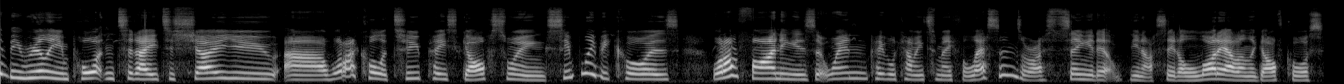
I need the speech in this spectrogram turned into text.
it'd be really important today to show you uh, what I call a two-piece golf swing simply because what I'm finding is that when people are coming to me for lessons or I'm seeing it, out, you know, I see it a lot out on the golf course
